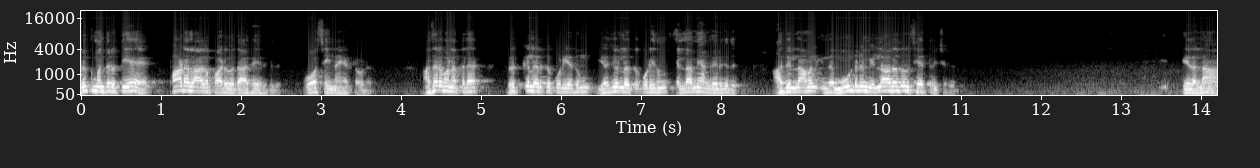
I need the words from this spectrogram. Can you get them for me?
ருக் மந்திரத்தையே பாடலாக பாடுவதாக இருக்குது ஓசை நயத்தோடு. அதர்வனத்தில் ருக்கில் இருக்கக்கூடியதும் யஜூரில் இருக்கக்கூடியதும் எல்லாமே அங்கே இருக்குது. அது இல்லாமல் இந்த மூன்றிலும் இல்லாததும் சேர்த்து வச்சிருக்குது. இதெல்லாம்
